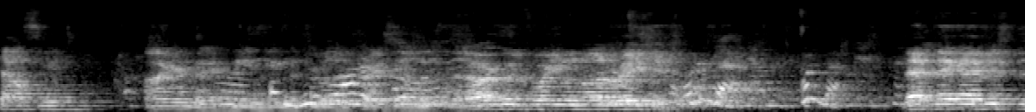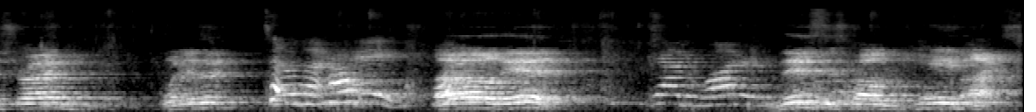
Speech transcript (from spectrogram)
calcium, iron, magnesium, and a few other trace elements that are good for you in moderation. That thing I just described, what is it? Oh, this. Yeah, the water. This is called cave ice.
